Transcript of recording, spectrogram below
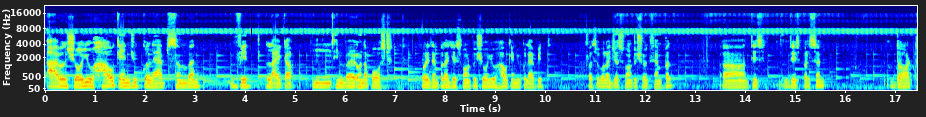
I will show you how can you collab someone with like a mm, invite on a post. For example I just want to show you how can you collab with. First of all I just want to show example. Uh, this this person dot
